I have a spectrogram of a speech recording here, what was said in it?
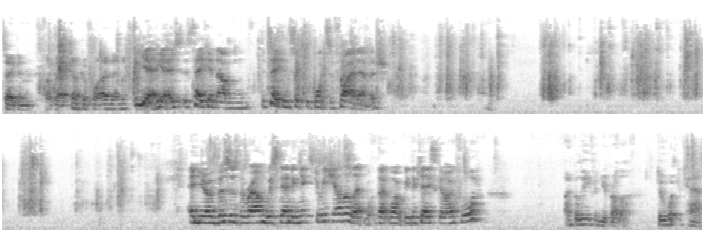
Taking a chunk of fire damage. Yeah, yeah, it's, it's taken um, it's taken sixty points of fire damage. And you know, this is the round we're standing next to each other. That that won't be the case going forward. I believe in you, brother. Do what you can.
